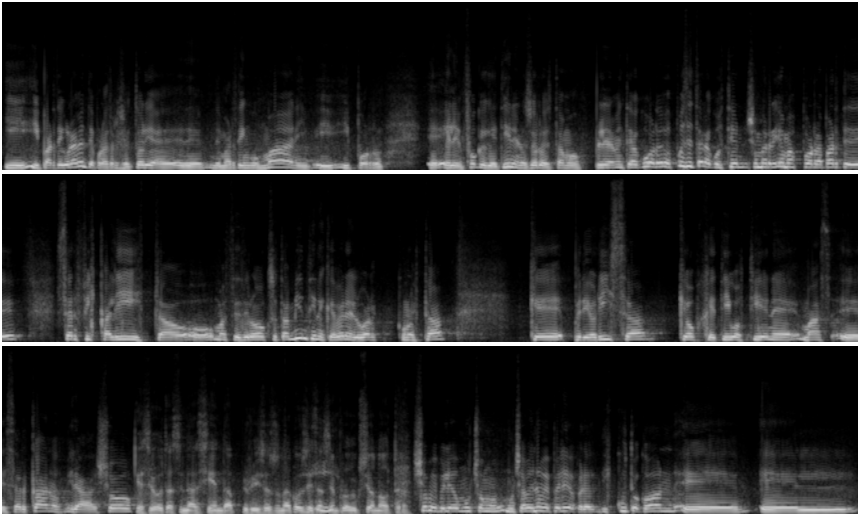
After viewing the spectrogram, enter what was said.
y, y particularmente por la trayectoria de, Martín Guzmán y, por eh, el enfoque que tiene, nosotros estamos plenamente de acuerdo. Después está la cuestión, yo me reía más por la parte de ser fiscalista o, o más heterodoxo, también tiene que ver el lugar que uno está, que prioriza, qué objetivos tiene más eh, cercanos. Mira, yo... Que si vos estás en Hacienda, priorizas una cosa y estás en producción otra. Yo me peleo mucho, mu- muchas veces, no me peleo, pero discuto con eh, el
